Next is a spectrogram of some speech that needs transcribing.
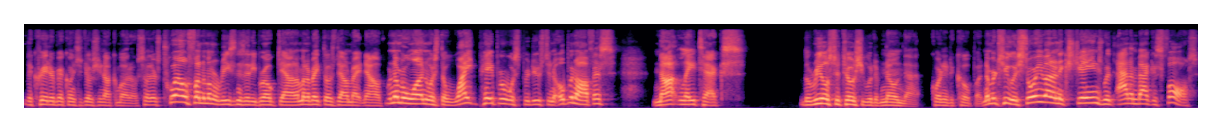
the creator of Bitcoin, Satoshi Nakamoto. So there's 12 fundamental reasons that he broke down. I'm going to break those down right now. Number one was the white paper was produced in open office, not latex. The real Satoshi would have known that, according to Copa. Number two, a story about an exchange with Adam Back is false,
